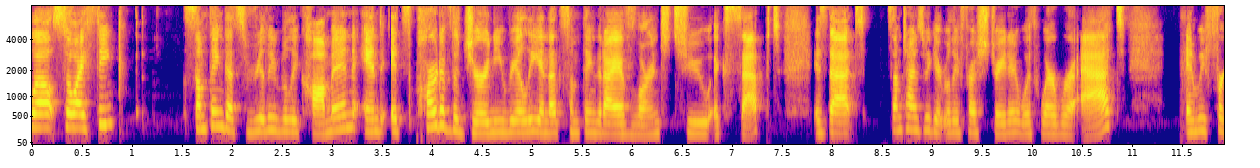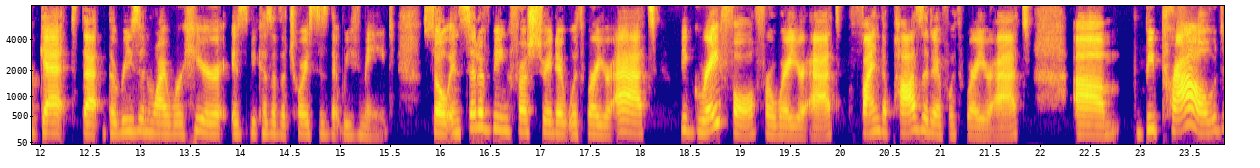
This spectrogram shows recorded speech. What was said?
well, so I think something that's really, really common, and it's part of the journey, really, and that's something that I have learned to accept is that sometimes we get really frustrated with where we're at and we forget that the reason why we're here is because of the choices that we've made. So instead of being frustrated with where you're at, be grateful for where you're at find the positive with where you're at um, be proud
